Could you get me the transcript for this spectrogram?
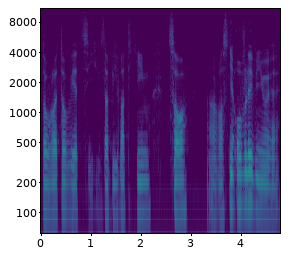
touhletou věcí, zabývat tím, co vlastně ovlivňuje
